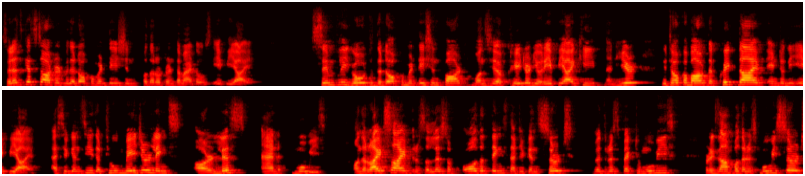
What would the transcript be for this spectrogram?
So let's get started with the documentation for the Rotten Tomatoes API. Simply go to the documentation part once you have created your API key and here we talk about the quick dive into the API. As you can see, the two major links are lists and movies. On the right side, there's a list of all the things that you can search with respect to movies. For example, there is movie search,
